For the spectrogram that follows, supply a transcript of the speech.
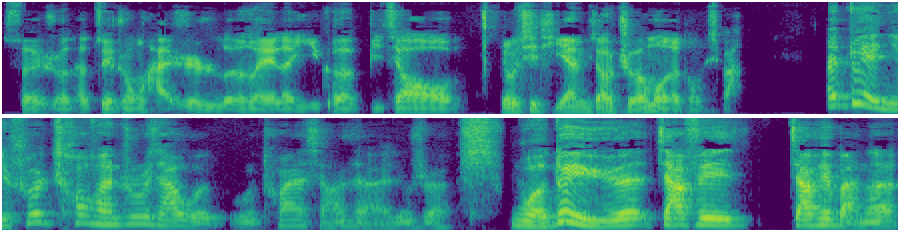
所以说他最终还是沦为了一个比较游戏体验比较折磨的东西吧。哎，对你说超凡蜘蛛侠，我我突然想起来，就是我对于加菲加菲版的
